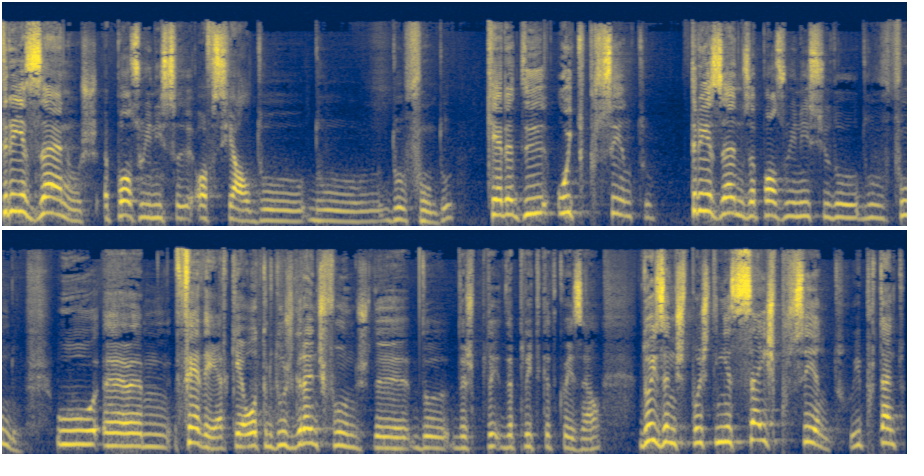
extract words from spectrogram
três anos após o início oficial do, do, do fundo, que era de 8%. três anos após o início do, do fundo. O um, FEDER, que é outro dos grandes fundos de, de, da política de coesão, dois anos depois tinha 6%. E, portanto,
